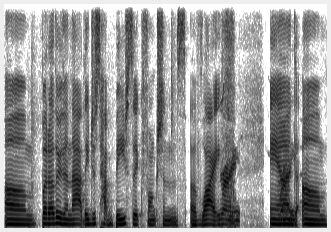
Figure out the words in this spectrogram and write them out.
Um, but other than that, they just have basic functions of life. Right. and um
